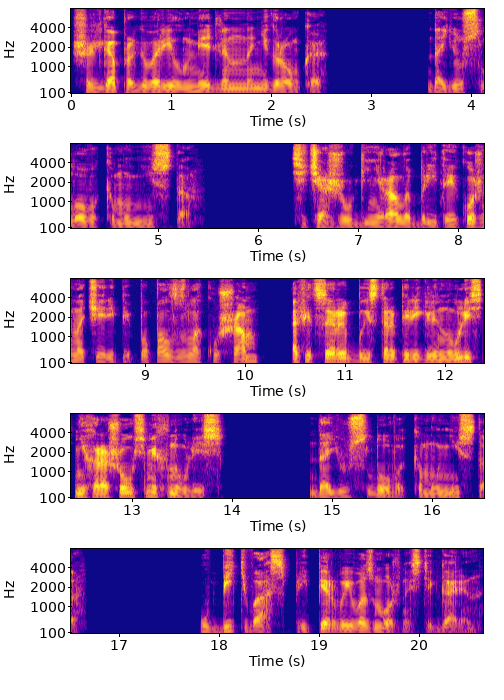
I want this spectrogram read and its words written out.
Шельга проговорил медленно, негромко. Даю слово коммуниста. Сейчас же у генерала бритая кожа на черепе поползла к ушам, офицеры быстро переглянулись, нехорошо усмехнулись. Даю слово коммуниста убить вас при первой возможности, Гарин.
